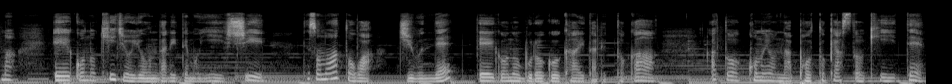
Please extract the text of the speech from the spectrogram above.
まあ、英語の記事を読んだりでもいいし、で、その後は自分で英語のブログを書いたりとか、あとこのようなポッドキャストを聞いて、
